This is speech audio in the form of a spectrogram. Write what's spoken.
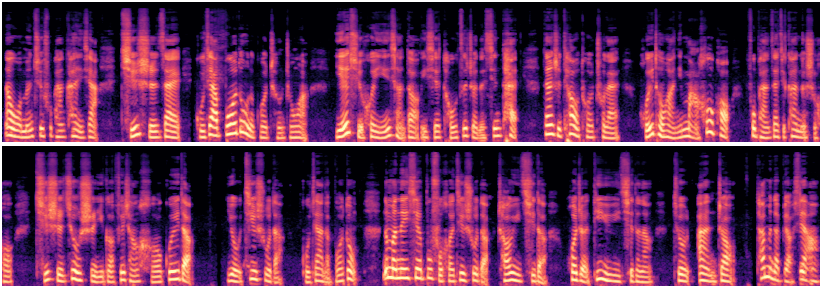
那我们去复盘看一下，其实，在股价波动的过程中啊，也许会影响到一些投资者的心态。但是跳脱出来，回头啊，你马后炮复盘再去看的时候，其实就是一个非常合规的、有技术的股价的波动。那么那些不符合技术的、超预期的或者低于预期的呢，就按照他们的表现啊。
